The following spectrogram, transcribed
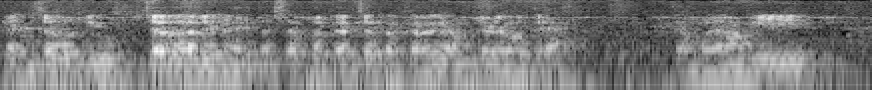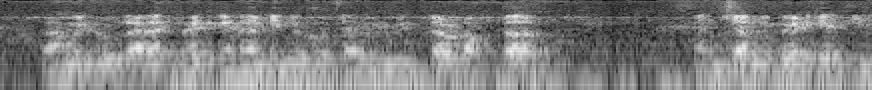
त्यांच्यावरती उपचार झाले नाहीत अशा प्रकारच्या तक्रारी आमच्याकडे होत्या. त्यामुळे आम्ही ग्रामीण रुग्णालयात भेट घेण्यासाठी गेलो त्यावेळी विठ्ठल डॉक्टर यांची आम्ही भेट घेतली.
